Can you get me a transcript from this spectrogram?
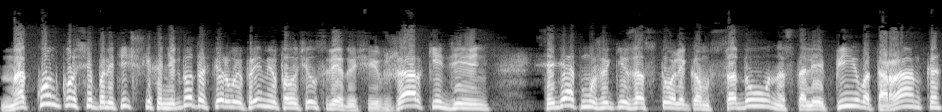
На конкурсе политических анекдотов первую премию получил следующий. В жаркий день Сидят мужики за столиком в саду, на столе пиво, таранка.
